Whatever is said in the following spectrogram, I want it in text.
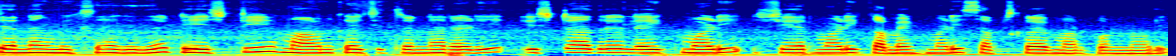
ಚೆನ್ನಾಗಿ ಮಿಕ್ಸ್ ಆಗಿದೆ. ಟೇಸ್ಟಿ ಮಾವಿನಕಾಯಿ ಚಿತ್ರಾನ್ನ ರೆಡಿ ಇಷ್ಟ ಆದರೆ ಲೈಕ್ ಮಾಡಿ ಶೇರ್ ಮಾಡಿ ಕಮೆಂಟ್ ಮಾಡಿ ಸಬ್ಸ್ಕ್ರೈಬ್ ಮಾಡ್ಕೊಂಡು ನೋಡಿ.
